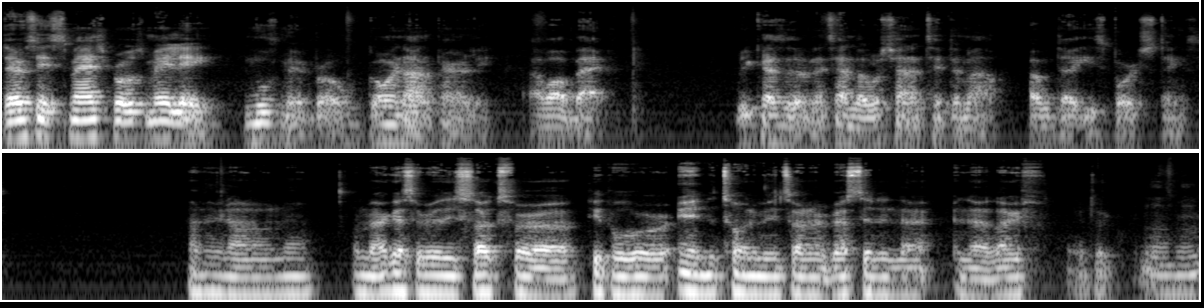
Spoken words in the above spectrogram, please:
There was a Smash Bros. melee movement, bro, going on apparently a while back because of Nintendo was trying to take them out of the esports things. I mean, I don't know. I mean, I guess it really sucks for uh, people who are in the tournaments and are invested in that in that life. Like, Mm-hmm.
